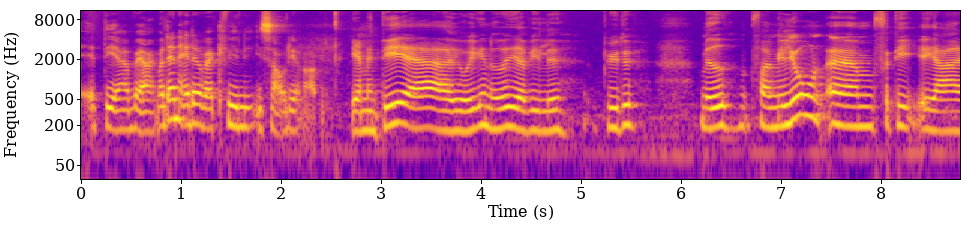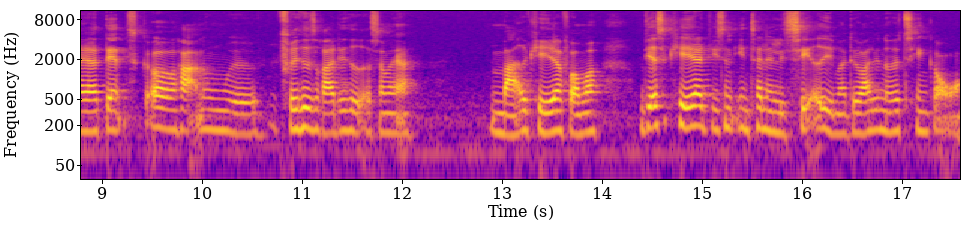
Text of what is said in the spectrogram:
at det er at være, hvordan er det at være kvinde i Saudi-Arabien? Jamen det er jo ikke noget, jeg ville bytte med for en million, øh, fordi jeg er dansk og har nogle øh, frihedsrettigheder, som er meget kære for mig. Og de er så kære, at de er sådan internaliseret i mig. Det er jo aldrig noget, jeg tænker over.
